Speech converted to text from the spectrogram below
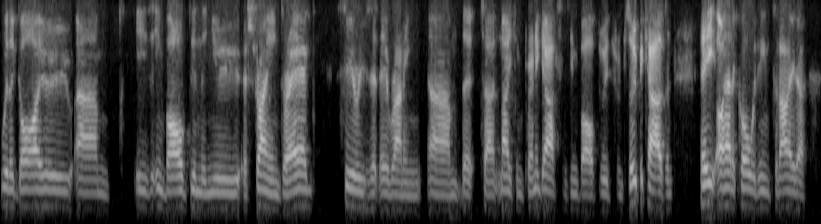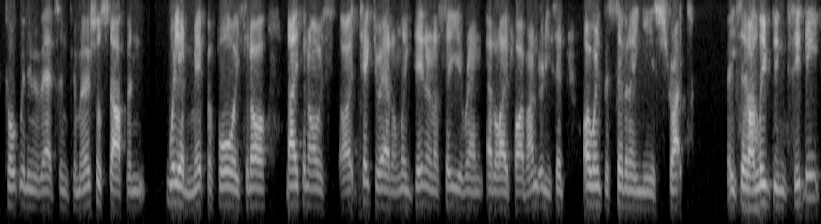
with a guy who um, is involved in the new Australian drag series that they're running um, that uh, Nathan Prendergast is involved with from Supercars, and he I had a call with him today to talk with him about some commercial stuff, and we hadn't met before. He said, "Oh, Nathan, I was I checked you out on LinkedIn, and I see you around Adelaide 500." He said, "I went for 17 years straight." He said, I lived in Sydney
